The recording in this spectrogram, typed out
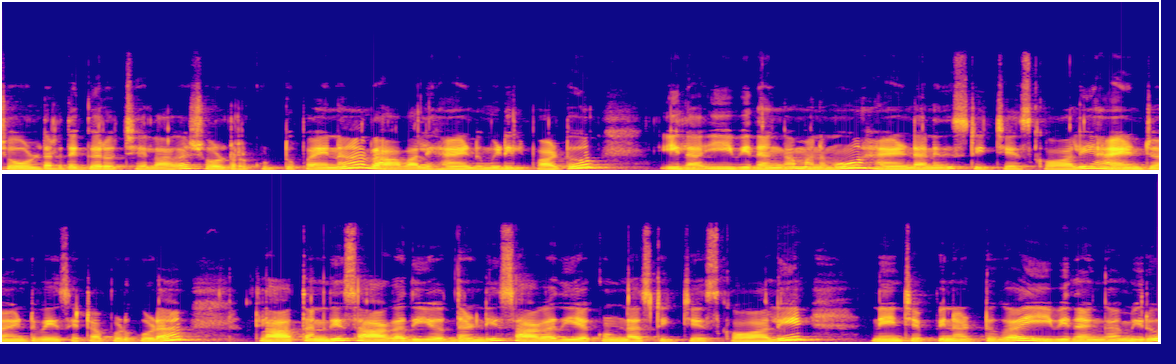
షోల్డర్ దగ్గర వచ్చేలాగా షోల్డర్ కుట్టు పైన రావాలి హ్యాండ్ మిడిల్ పాటు ఇలా ఈ విధంగా మనము హ్యాండ్ అనేది స్టిచ్ చేసుకోవాలి. హ్యాండ్ జాయింట్ వేసేటప్పుడు కూడా క్లాత్ అనేది సాగదీయొద్దండి. సాగదీయకుండా స్టిచ్ చేసుకోవాలి. నేను చెప్పినట్టుగా ఈ విధంగా మీరు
